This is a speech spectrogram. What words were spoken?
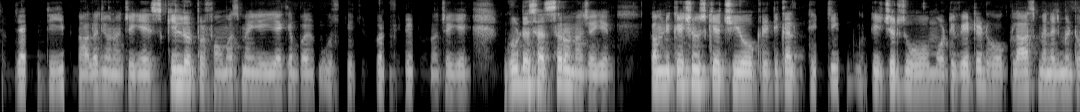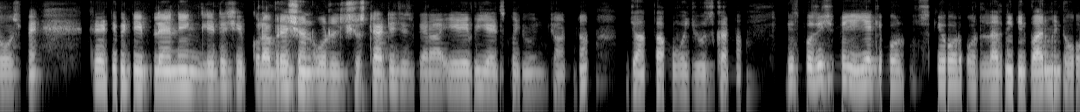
سبجیکٹ ڈیپ نالج ہونا چاہیے اسکل اور پرفارمنس میں یہی ہے کہ اس ٹیچر کانفیڈنٹ ہونا چاہیے گڈ اسیسر ہونا چاہیے. کمیونیکیشن اس کی اچھی ہو کریٹیکل تھنکنگ ٹیچرز ہو موٹیویٹڈ ہو کلاس مینجمنٹ ہو اس میں. کریٹیوٹی پلاننگ لیڈرشپ کولیبریشن اور اسٹریٹجیز وغیرہ اے وی ایڈس کو جاننا جانتا ہو وہ یوز کرنا. اس پوزیشن میں یہی ہے کہ وہ سکیور اور لرننگ انوائرمنٹ ہو،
